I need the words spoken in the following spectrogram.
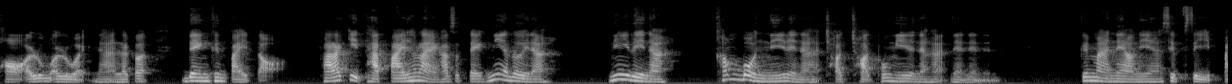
พออรุ่มอร่วยนะแล้วก็เด้งขึ้นไปต่อ ภารกิจถัดไปเท่าไหร่ครับสเต็กเนี่ยเลยนะ นี่เลยนะ ข้างบนนี้เลยนะช็อตช็อตพวกนี้เลยนะฮะเนี่ยเนี่ยขึ้นมาแนวนี้ฮะสิบสี่แป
